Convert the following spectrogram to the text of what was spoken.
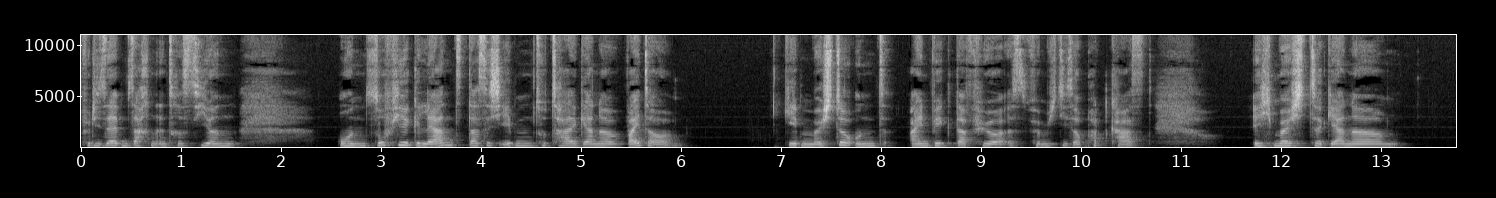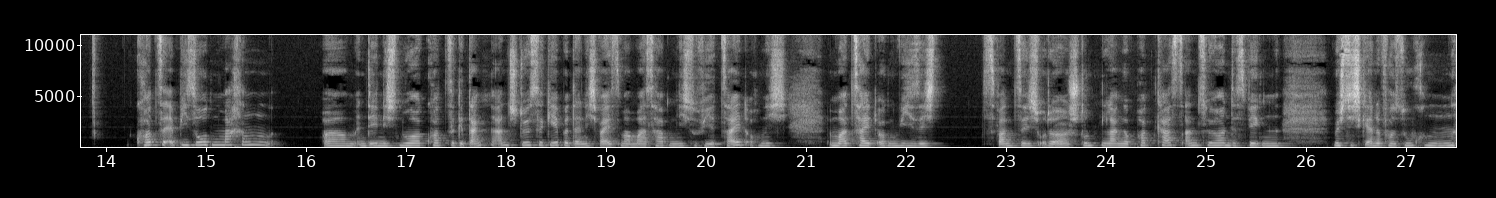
für dieselben Sachen interessieren und so viel gelernt, dass ich eben total gerne weitergeben möchte. Und ein Weg dafür ist für mich dieser Podcast. Ich möchte gerne kurze Episoden machen, ähm, in denen ich nur kurze Gedankenanstöße gebe, denn ich weiß, Mamas haben nicht so viel Zeit, auch nicht immer Zeit, irgendwie sich 20 oder stundenlange Podcasts anzuhören. Deswegen möchte ich gerne versuchen,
